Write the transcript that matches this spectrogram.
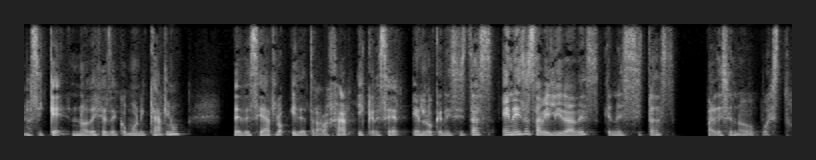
Así que no dejes de comunicarlo, de desearlo y de trabajar y crecer en lo que necesitas, en esas habilidades que necesitas para ese nuevo puesto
